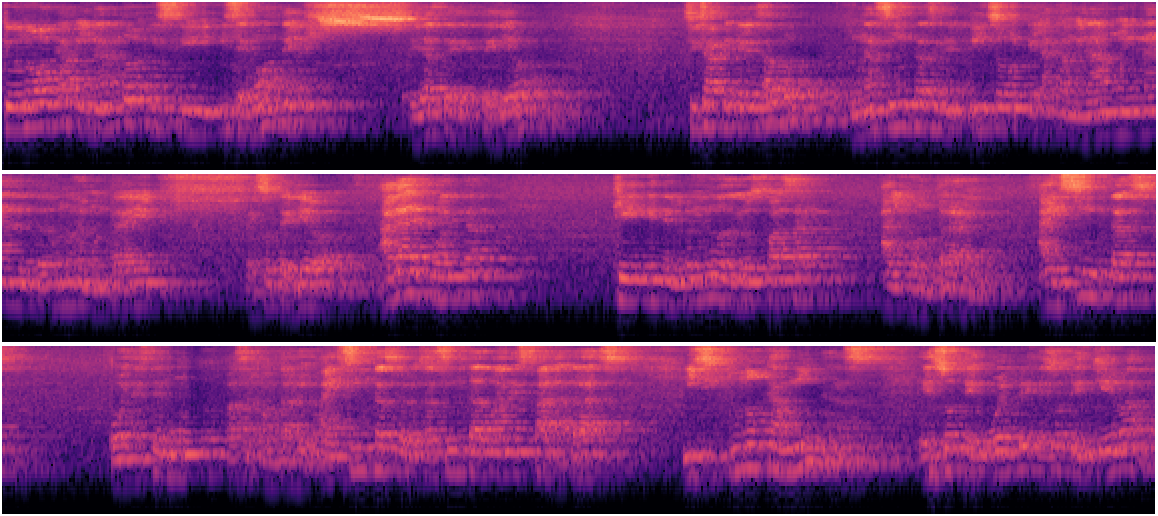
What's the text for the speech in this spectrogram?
que uno va caminando y, si, y se monte, ellas te, te llevan. ¿Sí saben de qué les hablo? Unas cintas en el piso porque la caminada muy grande, entonces uno se monta ahí, eso te lleva. Haga de cuenta que en el reino de Dios pasa al contrario. Hay cintas, o en este mundo pasa al contrario. Hay cintas, pero esas cintas van es para atrás. Y si tú no caminas, eso te vuelve, eso te lleva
